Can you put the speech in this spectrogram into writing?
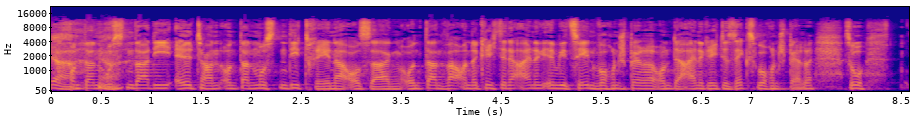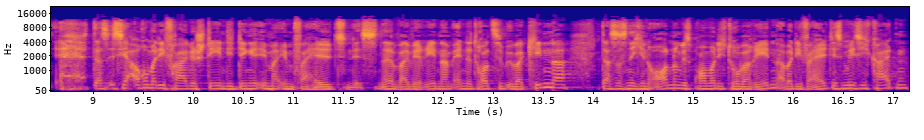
Ja, und dann ja. mussten da die Eltern und dann mussten die Trainer aussagen und dann war und dann kriegte der eine irgendwie zehn Wochen Sperre und der eine kriegte sechs Wochen Sperre. So, das ist ja auch immer die Frage, stehen die Dinge immer im Verhältnis, ne? Weil wir reden am Ende trotzdem über Kinder, dass es nicht in Ordnung ist, brauchen wir nicht drüber reden, aber die Verhältnismäßigkeiten.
